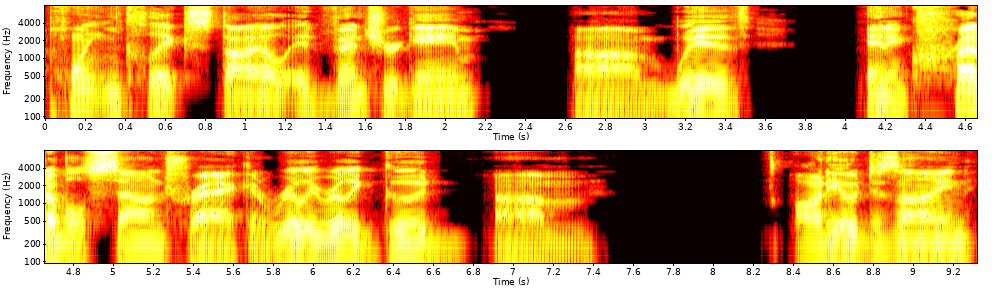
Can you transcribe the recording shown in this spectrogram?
point and click style adventure game um, with an incredible soundtrack and really really good um, audio design.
